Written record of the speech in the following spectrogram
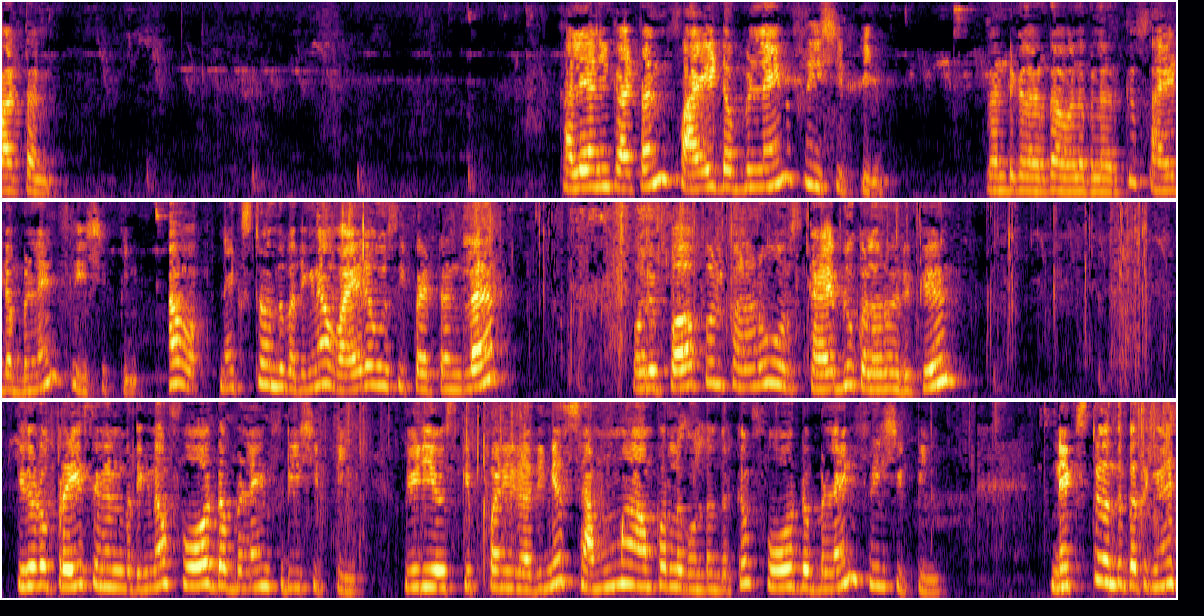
cotton Kalyani cotton five double nine free shipping ரெண்டு கலர் தான் அவைலபிளாக இருக்குது five double nine free shipping next வந்து பார்த்தீங்கன்னா வைர ஊசி பேட்டர்னில் ஒரு பர்பிள் கலரும் ஒரு ஸ்கை ப்ளூ கலரும் இருக்குது இதோட ப்ரைஸ் என்னன்னு பார்த்தீங்கன்னா four double nine free shipping video skip பண்ணிடாதீங்க. செம்ம ஆஃபரில் கொண்டு வந்திருக்கேன் four double nine free shipping next வந்து பார்த்தீங்கன்னா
